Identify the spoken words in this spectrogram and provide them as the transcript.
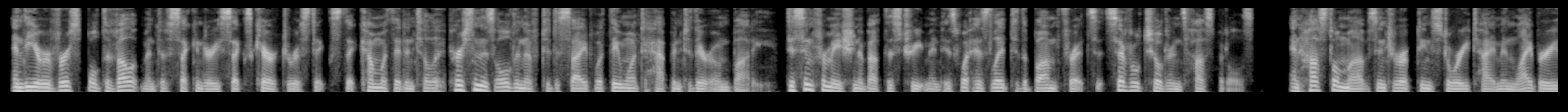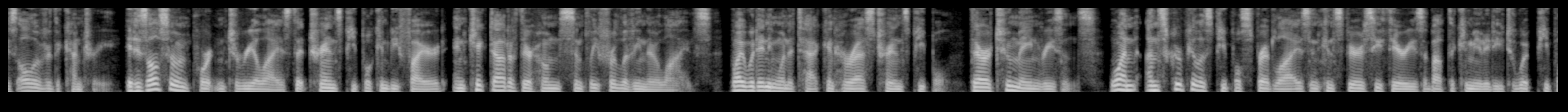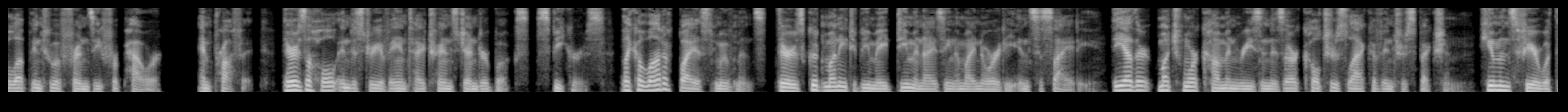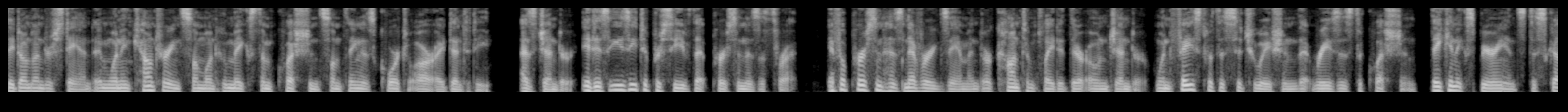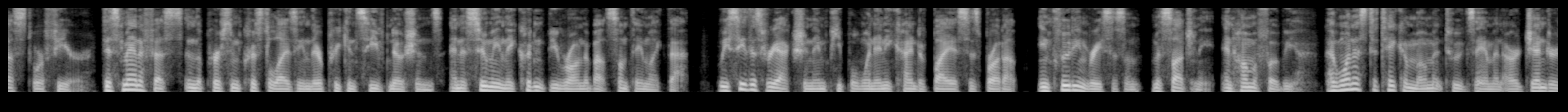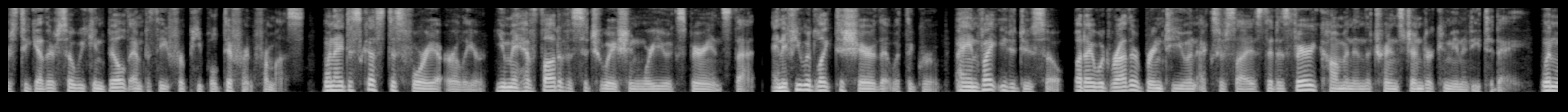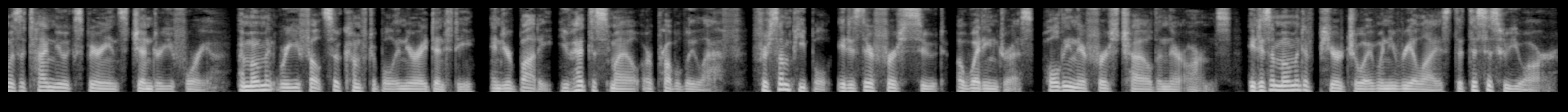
and the irreversible development of secondary sex characteristics that come with it until a person is old enough to decide what they want to happen to their own body. Disinformation about this treatment is what has led to the bomb threats at several children's hospitals, and hostile mobs interrupting story time in libraries all over the country. It is also important to realize that trans people can be fired and kicked out of their homes simply for living their lives. Why would anyone attack and harass trans people? There are two main reasons. One, unscrupulous people spread lies and conspiracy theories about the community to whip people up into a frenzy for power and profit. There is a whole industry of anti transgender books, speakers. Like a lot of biased movements, there is good money to be made demonizing a minority in society. The other, much more common reason is our culture's lack of introspection. Humans fear what they don't understand, and when encountering someone who makes them question something as core to our identity, as gender, it is easy to perceive that person as a threat. If a person has never examined or contemplated their own gender, when faced with a situation that raises the question, they can experience disgust or fear. This manifests in the person crystallizing their preconceived notions and assuming they couldn't be wrong about something like that. We see this reaction in people when any kind of bias is brought up, including racism, misogyny, and homophobia. I want us to take a moment to examine our genders together so we can build empathy for people different from us. When I discussed dysphoria earlier, you may have thought of a situation where you experienced that, and if you would like to share that with the group, I invite you to do so, but I would rather bring to you an exercise that is very common in the transgender community today. When was a time you experienced gender euphoria? A moment where you felt so comfortable in your identity and your body, you had to smile or probably laugh. For some people, it is their first suit, a wedding dress, holding their first child in their arms. It is a moment of pure joy when you realize that this is who you are.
